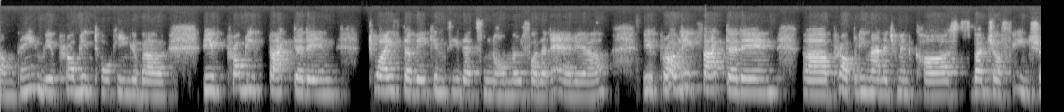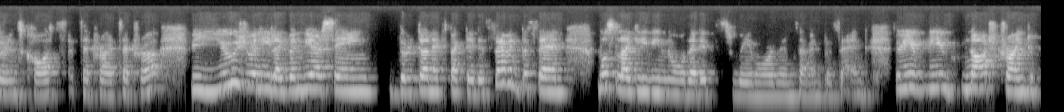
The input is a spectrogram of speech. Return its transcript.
something, we're probably talking about, we've probably factored in twice the vacancy that's normal for that area. We've probably factored in uh, property management costs, bunch of insurance costs, etc., etc. We usually, like when we are saying the return expected is 7%, most likely we know that it's way more than 7%. So we, we're not trying to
